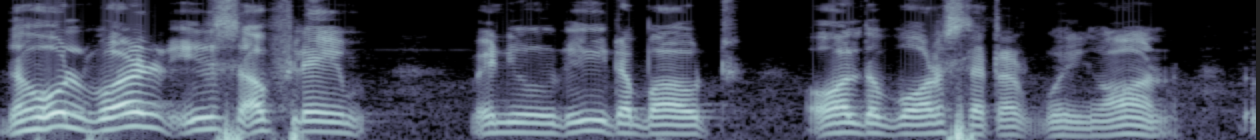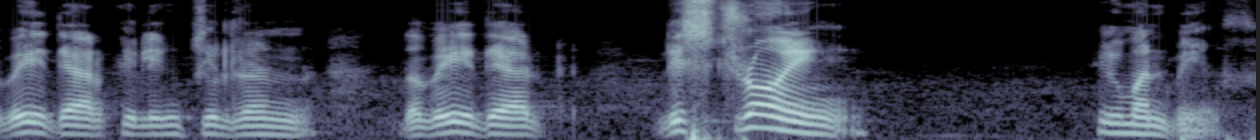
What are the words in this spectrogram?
The whole world is aflame when you read about all the wars that are going on, the way they are killing children, the way they are destroying human beings.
